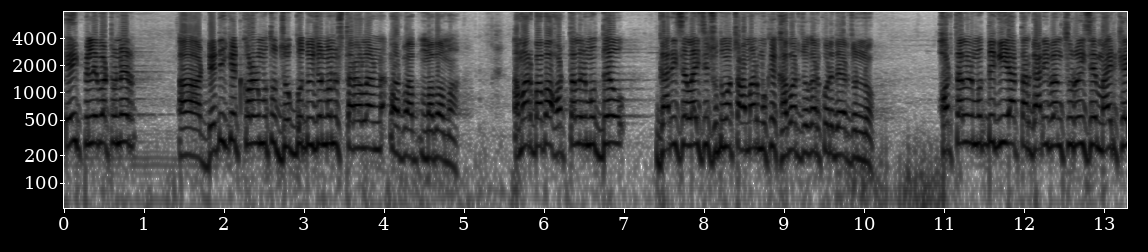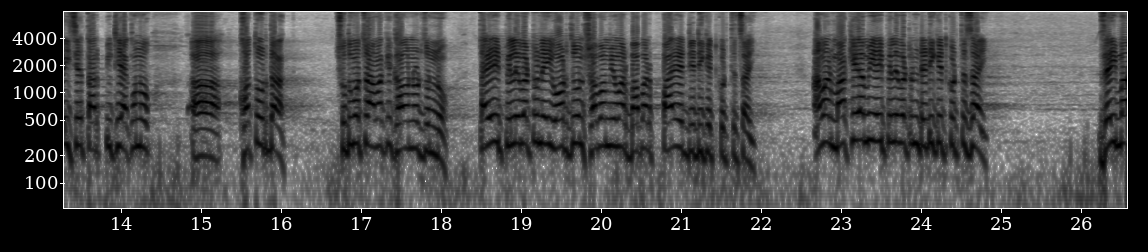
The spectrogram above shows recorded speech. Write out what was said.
এই প্লে বাটনের ডেডিকেট করার মতো যোগ্য দুইজন মানুষ তারা হলেন আমার বাব- বাবা, মা। আমার বাবা হরতালের মধ্যেও গাড়ি চালাইছে শুধুমাত্র আমার মুখে খাবার জোগাড় করে দেওয়ার জন্য। হরতালের মধ্যে গিয়ে তার গাড়ি ভাঙচুর হয়েছে মাইর খাইছে, তার পিঠে এখনও ক্ষতর দাগ। শুধুমাত্র আমাকে খাওয়ানোর জন্য। তাই এই প্লে বাটন এই অর্জন সব আমি আমার বাবার পায়ে ডেডিকেট করতে চাই। আমার মাকে আমি এই প্লে বাটন ডেডিকেট করতে চাই। যেই মা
